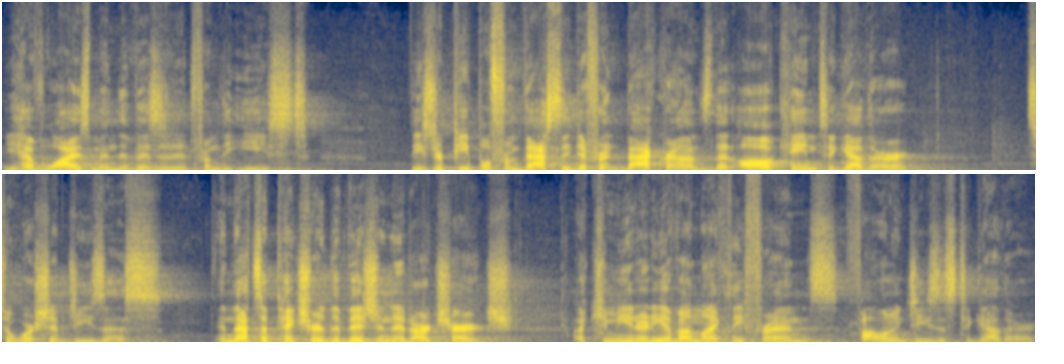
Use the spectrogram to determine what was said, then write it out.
you have wise men that visited from the east. These are people from vastly different backgrounds that all came together to worship Jesus. And that's a picture of the vision at our church a community of unlikely friends following Jesus together.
